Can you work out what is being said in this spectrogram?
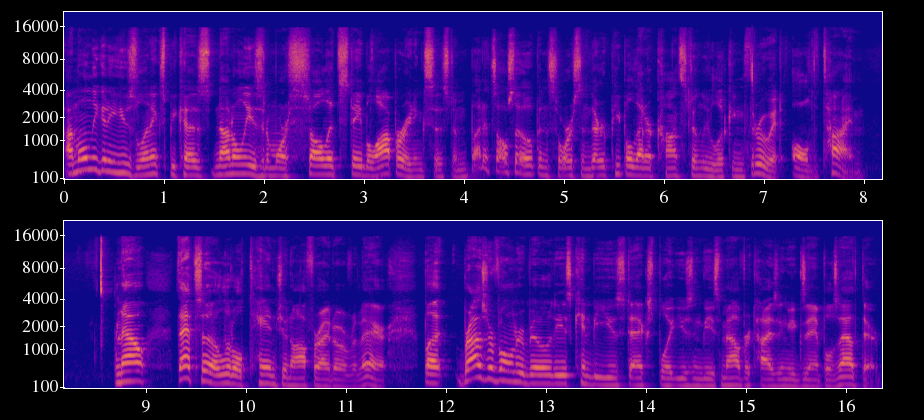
I'm only going to use Linux because not only is it a more solid, stable operating system, but it's also open source and there are people that are constantly looking through it all the time. Now, that's a little tangent off right over there, but browser vulnerabilities can be used to exploit using these malvertising examples out there.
